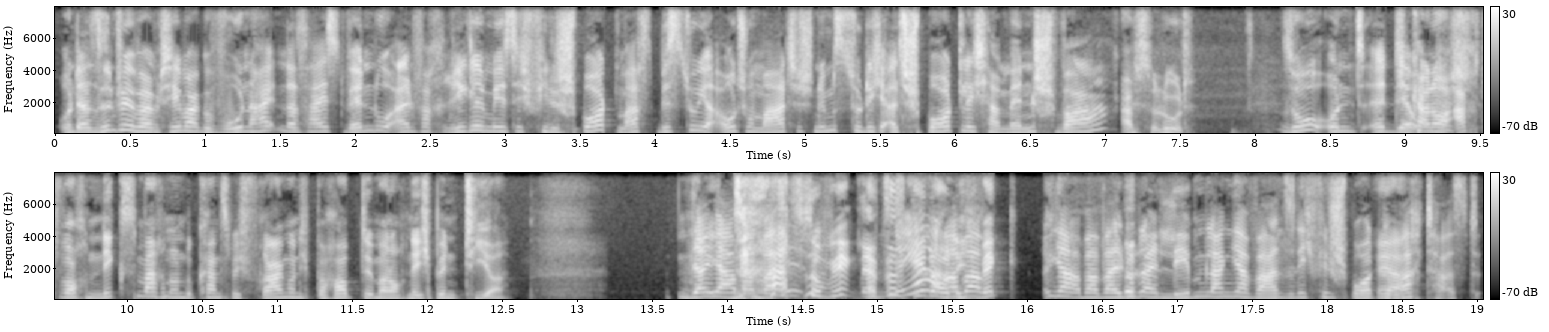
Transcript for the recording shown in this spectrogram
Und da sind wir beim Thema Gewohnheiten. Das heißt, wenn du einfach regelmäßig viel Sport machst, bist du ja automatisch, nimmst du dich als sportlicher Mensch wahr. Absolut. So, und äh, der Ich kann auch acht Wochen nichts machen und du kannst mich fragen und ich behaupte immer noch, nee, ich bin ein Tier. Ja, ja, aber weil, so wirklich, das Naja, geht auch nicht aber, weg. Ja, aber weil du dein Leben lang ja wahnsinnig viel Sport Ja. gemacht hast.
